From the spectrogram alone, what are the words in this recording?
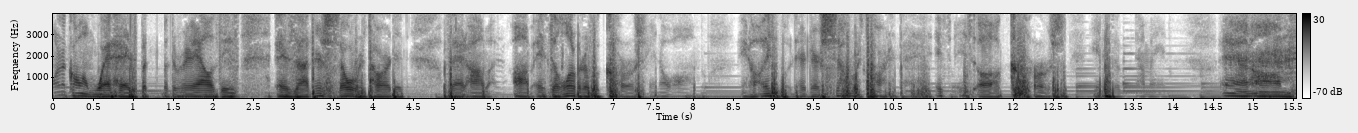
want to call them wetheads, but but the reality is is uh, they're so retarded that um um it's a little bit of a curse, you know. Um, you know, they're they're so retarded that it's it's a curse. It is a, I mean, and um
